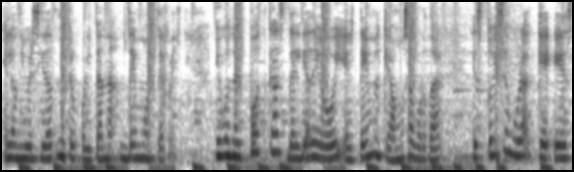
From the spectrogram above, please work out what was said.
en la Universidad Metropolitana de Monterrey. Y bueno, el podcast del día de hoy, el tema que vamos a abordar, estoy segura que es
